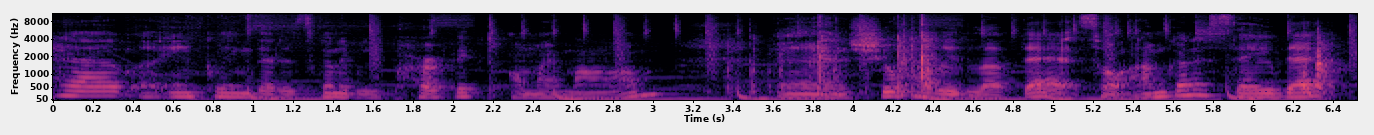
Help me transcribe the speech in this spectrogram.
have an inkling that it's gonna be perfect on my mom and she'll probably love that. So I'm gonna save that.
